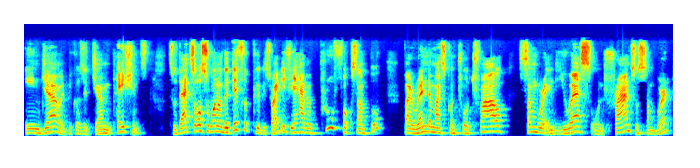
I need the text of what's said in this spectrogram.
in German because it's German patients. So that's also one of the difficulties, right? If you have a proof, for example, by randomized controlled trial somewhere in the US or in France or somewhere,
